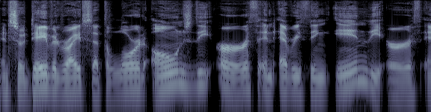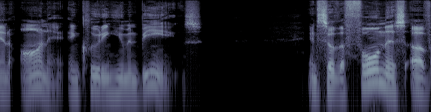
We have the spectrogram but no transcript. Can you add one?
And so David writes that the Lord owns the earth and everything in the earth and on it, including human beings. And so the fullness of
